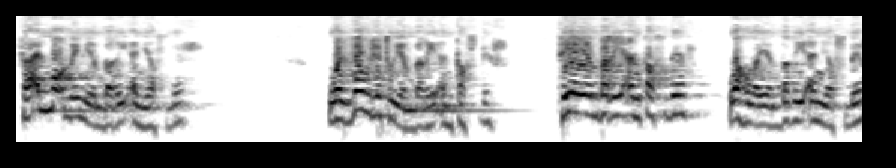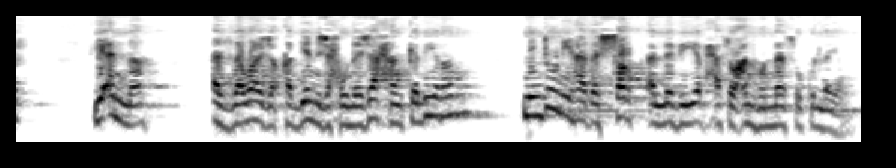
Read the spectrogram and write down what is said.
فالمؤمن ينبغي أن يصبر والزوجة ينبغي أن تصبر. هي ينبغي أن تصبر وهو ينبغي أن يصبر لأن الزواج قد ينجح نجاحا كبيرا من دون هذا الشرط الذي يبحث عنه الناس كل يوم.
